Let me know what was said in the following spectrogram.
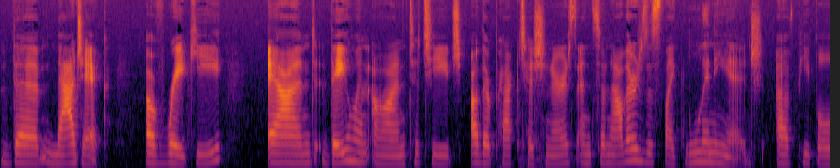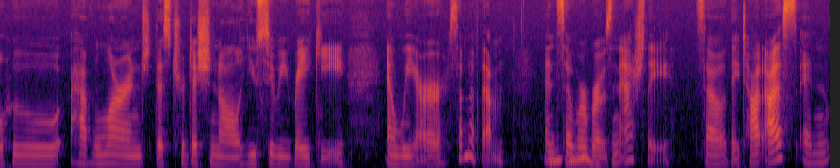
the magic of reiki and they went on to teach other practitioners and so now there's this like lineage of people who have learned this traditional usui reiki and we are some of them and so we're mm-hmm. rose and ashley so they taught us and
